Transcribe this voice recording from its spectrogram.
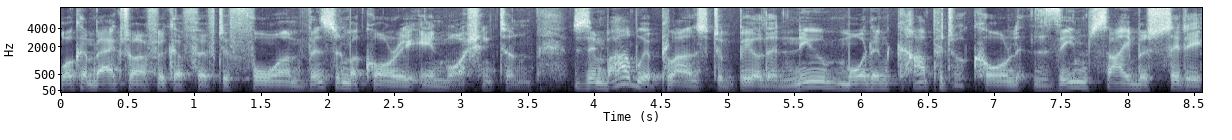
Welcome back to Africa 54. I'm Vincent Makori in Washington. Zimbabwe plans to build a new modern capital called Zim Cyber City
